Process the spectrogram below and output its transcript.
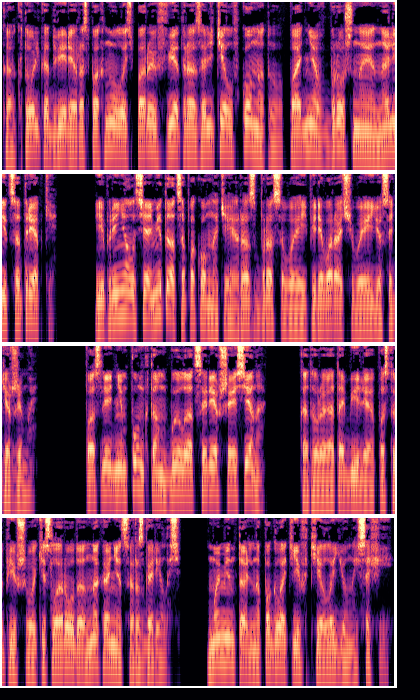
Как только дверь распахнулась, порыв ветра залетел в комнату, подняв брошенные на лица тряпки, и принялся метаться по комнате, разбрасывая и переворачивая ее содержимое. Последним пунктом было отсыревшее сено, которое от обилия поступившего кислорода наконец разгорелось, моментально поглотив тело юной Софии.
